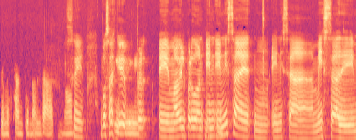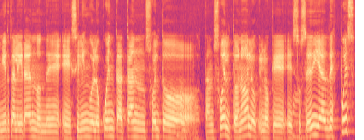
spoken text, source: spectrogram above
semejante maldad. ¿no? Sí, vos sabés que, eh, eh, Mabel, perdón, en, esa, en esa mesa de Mirta Legrand donde eh, Silingo lo cuenta tan suelto, tan suelto, ¿no? Lo, que sucedía, después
